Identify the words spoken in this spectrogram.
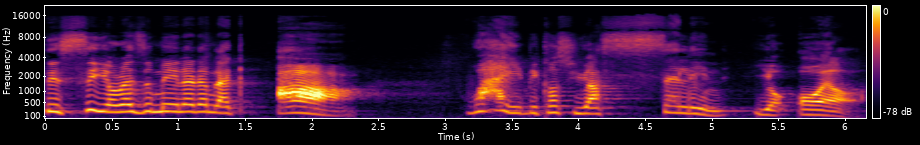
they see your resume, let them like, ah. Why? Because you are selling your oil.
